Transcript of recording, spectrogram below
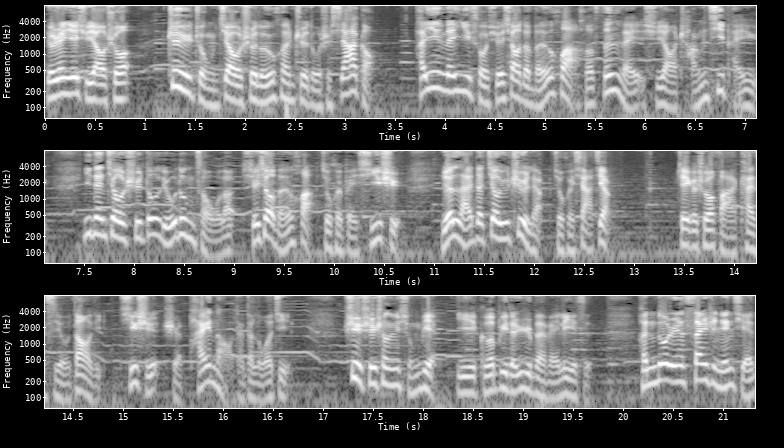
有人也许要说，这种教师轮换制度是瞎搞，还因为一所学校的文化和氛围需要长期培育，一旦教师都流动走了，学校文化就会被稀释，原来的教育质量就会下降。这个说法看似有道理，其实是拍脑袋的逻辑。事实胜于雄辩。以隔壁的日本为例子，很多人三十年前，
